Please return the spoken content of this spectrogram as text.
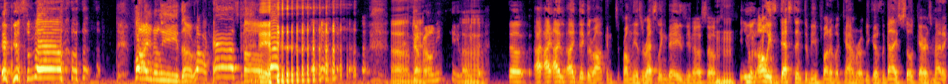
if you smell, finally The Rock has come Yeah. oh man Jabroni. Uh, so I, I I dig The Rock and from his wrestling days, you know. So hmm he was always destined to be in front of a camera because the guy is so charismatic.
